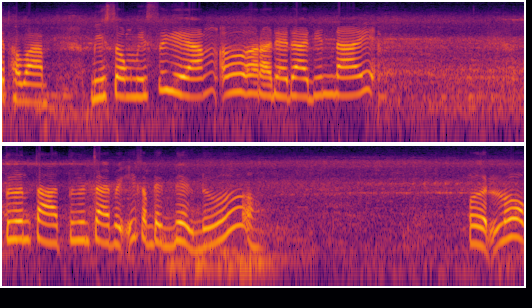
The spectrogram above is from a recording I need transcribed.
ษเพราะว่ามีทรงมีเสียง เอออะไรใดๆดินได้ตื่นตาตื่นใจไปอีกกับเด็กๆเด้อเปิดโลก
